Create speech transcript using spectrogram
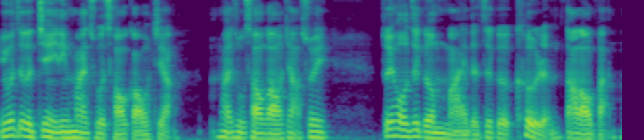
因为这个剑一定卖出了超高价，卖出超高价，所以最后这个买的这个客人大老板，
